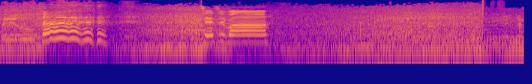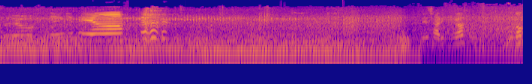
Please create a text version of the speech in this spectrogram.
가세요. 제주마 내 자리인가? 이거?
